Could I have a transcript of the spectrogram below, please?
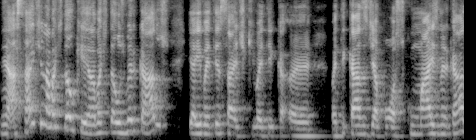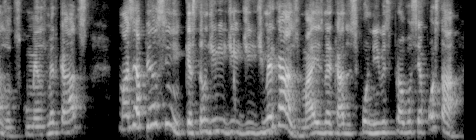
né? A site ela vai te dar o quê? Ela vai te dar os mercados, e aí vai ter site que vai ter, é, vai ter casas de apostas com mais mercados, outros com menos mercados, mas é apenas assim, questão de, de, de, de mercados, mais mercados disponíveis para você apostar.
